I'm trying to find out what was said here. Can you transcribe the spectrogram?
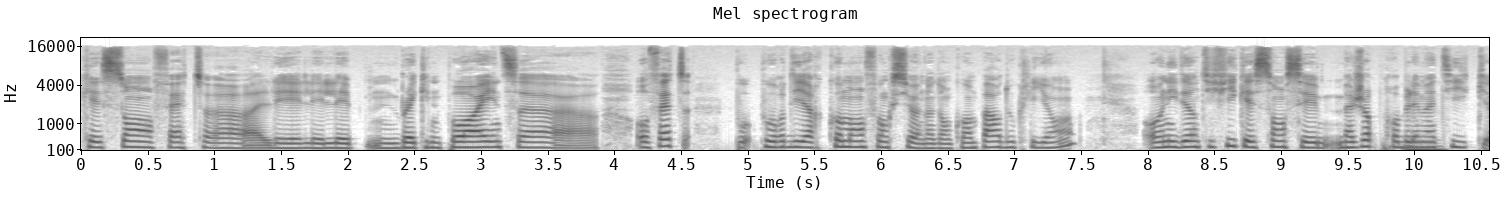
quels sont en fait euh, les, les- les, breaking points. euh, au fait, pour, pour dire comment on fonctionne. Donc, on part du client, on identifie quelles sont ses majeures problématiques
